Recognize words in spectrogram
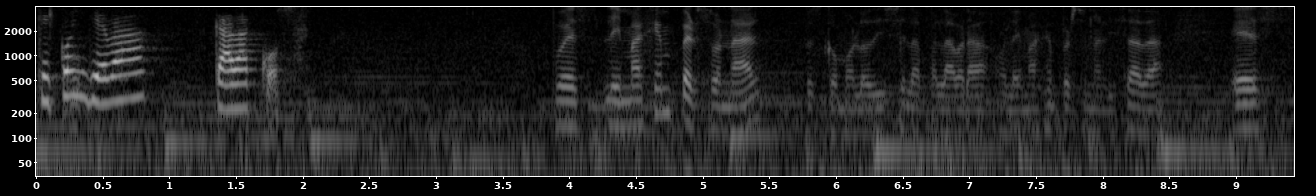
¿Qué conlleva cada cosa? Pues la imagen personal, pues como lo dice la palabra o la imagen personalizada, es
